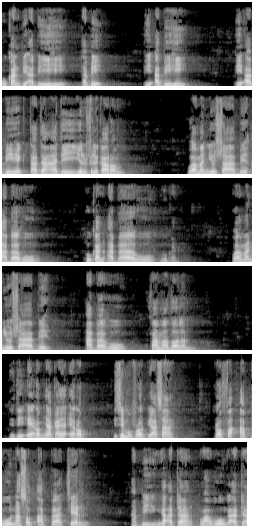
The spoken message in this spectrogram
bukan bi abihi, tapi bi abihi bi abihik tada'adiyun fil karam. Wa man yusabih abahu bukan abahu bukan. Wa man yusabih abahu fama dhalam. Jadi i'rabnya kayak i'rab isim mufrad biasa. Rafa abu nasab aba jer abi enggak ada wawu enggak ada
